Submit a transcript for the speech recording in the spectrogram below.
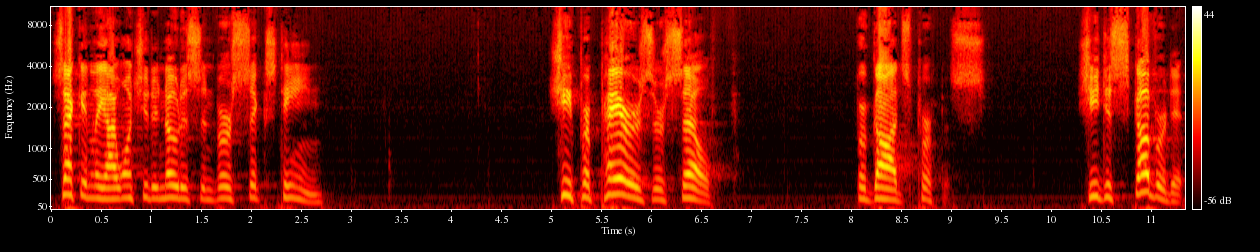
Secondly, I want you to notice in verse 16, she prepares herself for God's purpose. She discovered it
